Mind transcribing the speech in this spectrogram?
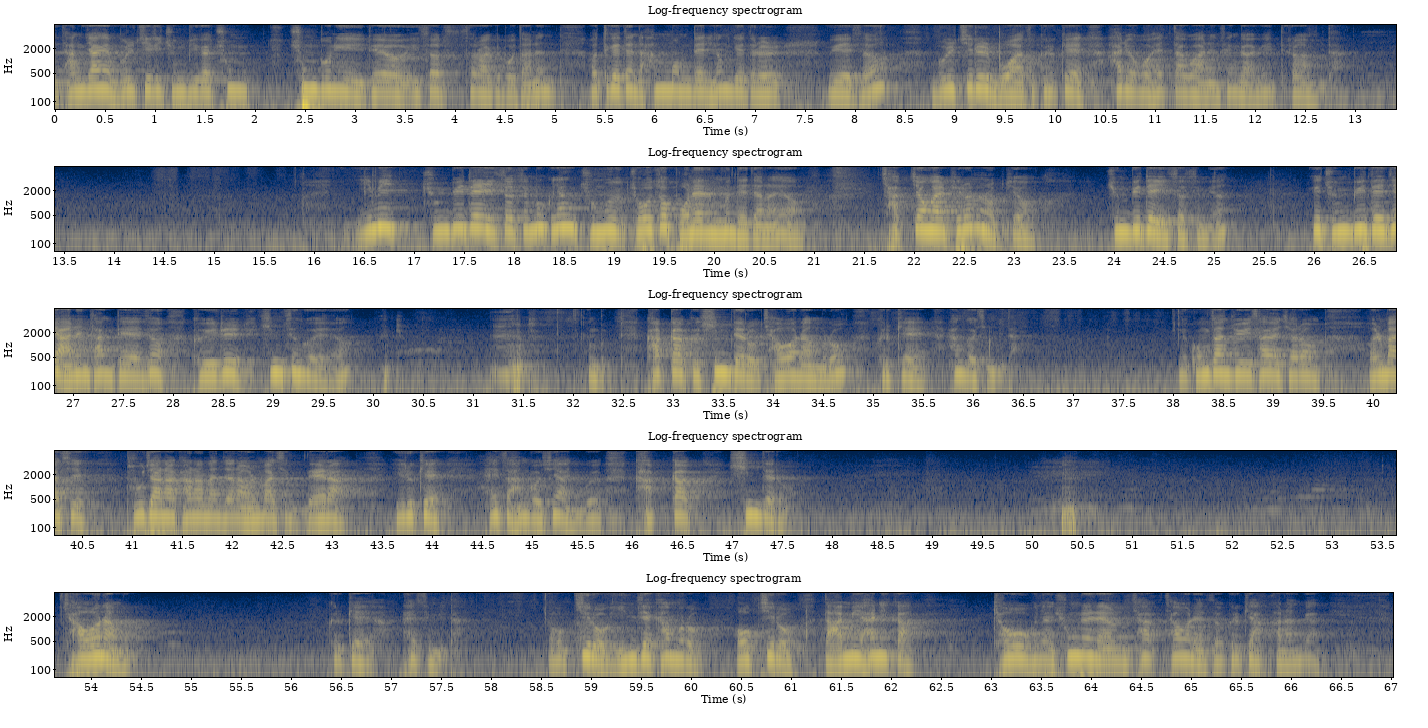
당장의 물질이 준비가 충, 충분히 되어 있었라기보다는 어떻게든 한몸된 형제들을 위해서 물질을 모아서 그렇게 하려고 했다고 하는 생각이 들어갑니다. 이미 준비되어 있었으면 그냥 주문, 줘서 보내면 되잖아요. 작정할 필요는 없죠. 준비되어 있었으면. 준비되지 않은 상태에서 그 일을 힘쓴 거예요. 각각 그 힘대로 자원함으로 그렇게 한 것입니다. 공산주의 사회처럼 얼마씩 부자나 가난한 자나 얼마씩 내라 이렇게 해서 한 것이 아니고요. 각각 힘대로 자원함으로 그렇게 했습니다. 억지로 인색함으로 억지로 남이 하니까 겨우 그냥 흉내내는 차, 원에서 그렇게 안 한가.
